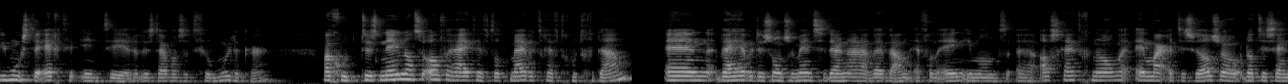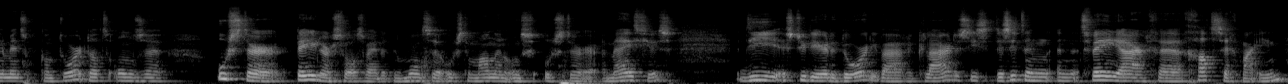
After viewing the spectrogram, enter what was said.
Die moesten echt interen, dus daar was het veel moeilijker. Maar goed, dus de Nederlandse overheid heeft wat mij betreft goed gedaan. En wij hebben dus onze mensen daarna, we hebben van één iemand uh, afscheid genomen. En, maar het is wel zo, dat zijn de mensen op kantoor, dat onze oesterpelers, zoals wij dat noemen, onze oestermannen en onze oestermeisjes, die studeerden door, die waren klaar. Dus die, er zit een, een tweejarige gat zeg maar in.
